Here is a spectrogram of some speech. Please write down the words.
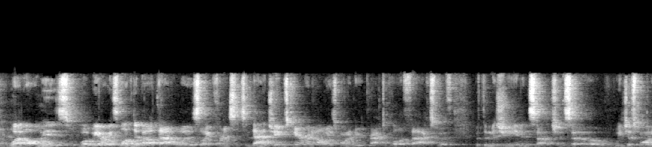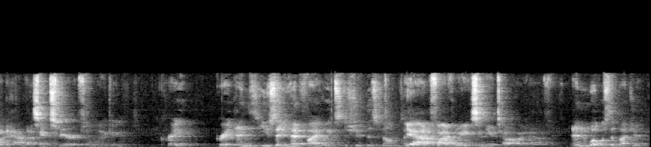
yeah. what always, what we always loved about that was like, for instance, in that James Cameron always wanted to do practical effects with with the machine and such. And so we just wanted to have that same spirit of filmmaking. great, great? And you said you had five weeks to shoot this film. Yeah, correct? five weeks in Utah. Yeah. And what was the budget?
